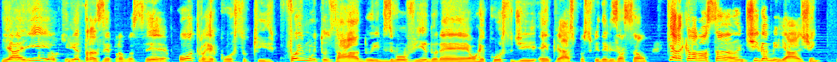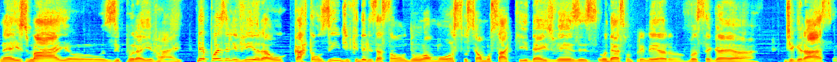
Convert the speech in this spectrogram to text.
E aí eu queria trazer para você outro recurso que foi muito usado e desenvolvido, né? É um recurso de, entre aspas, fidelização, que era aquela nossa antiga milhagem, né? Smiles e por aí vai. Depois ele vira o cartãozinho de fidelização do almoço. Se almoçar aqui 10 vezes, o décimo primeiro você ganha de graça.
